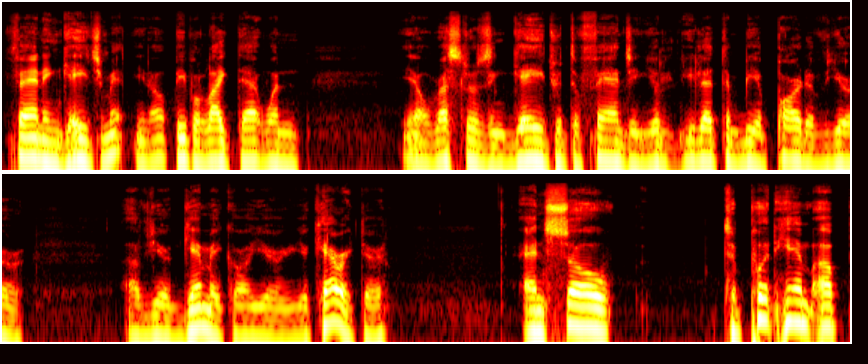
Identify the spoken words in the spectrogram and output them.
Fan engagement, you know, people like that when you know wrestlers engage with the fans and you you let them be a part of your of your gimmick or your your character and so to put him up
